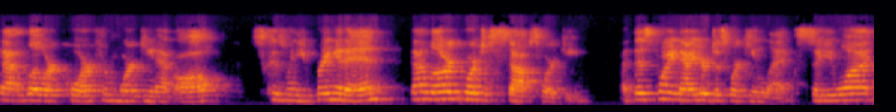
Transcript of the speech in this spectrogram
that lower core from working at all. Because when you bring it in, that lower core just stops working. At this point now, you're just working legs. So you want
